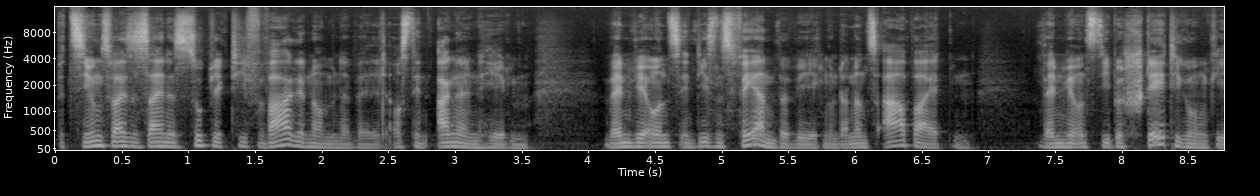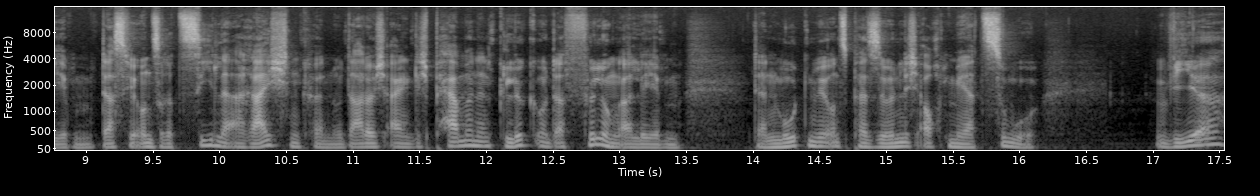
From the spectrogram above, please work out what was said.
bzw. seine subjektiv wahrgenommene Welt aus den Angeln heben, wenn wir uns in diesen Sphären bewegen und an uns arbeiten, wenn wir uns die Bestätigung geben, dass wir unsere Ziele erreichen können und dadurch eigentlich permanent Glück und Erfüllung erleben, dann muten wir uns persönlich auch mehr zu. Wir,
